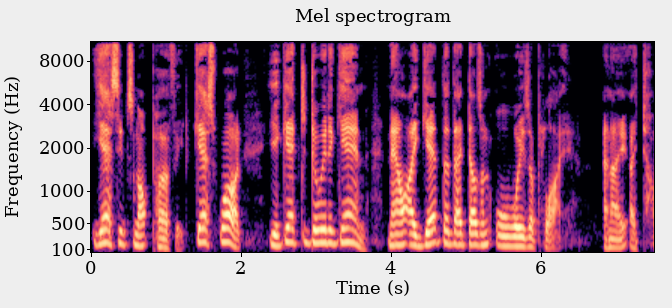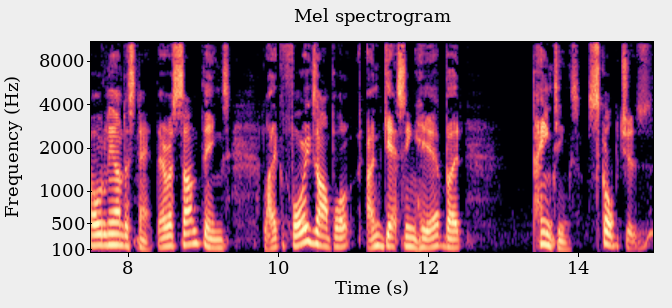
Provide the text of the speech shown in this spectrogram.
Yes, it's not perfect. Guess what? You get to do it again. Now, I get that that doesn't always apply. And I, I totally understand. There are some things, like, for example, I'm guessing here, but paintings, sculptures,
